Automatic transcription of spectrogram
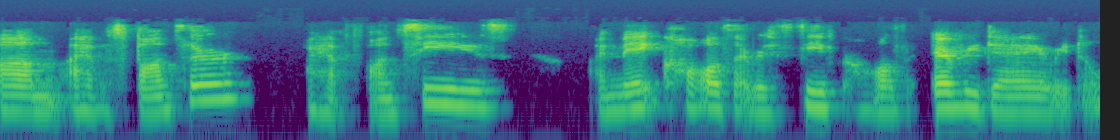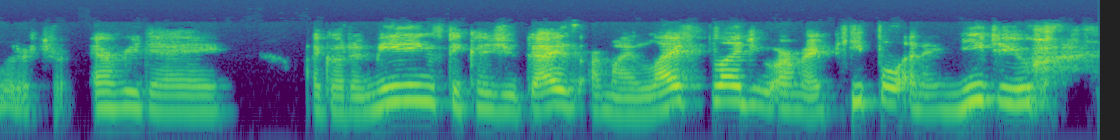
Um, I have a sponsor. I have sponsees. I make calls, I receive calls every day, I read the literature every day. I go to meetings because you guys are my lifeblood, you are my people, and I need you.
